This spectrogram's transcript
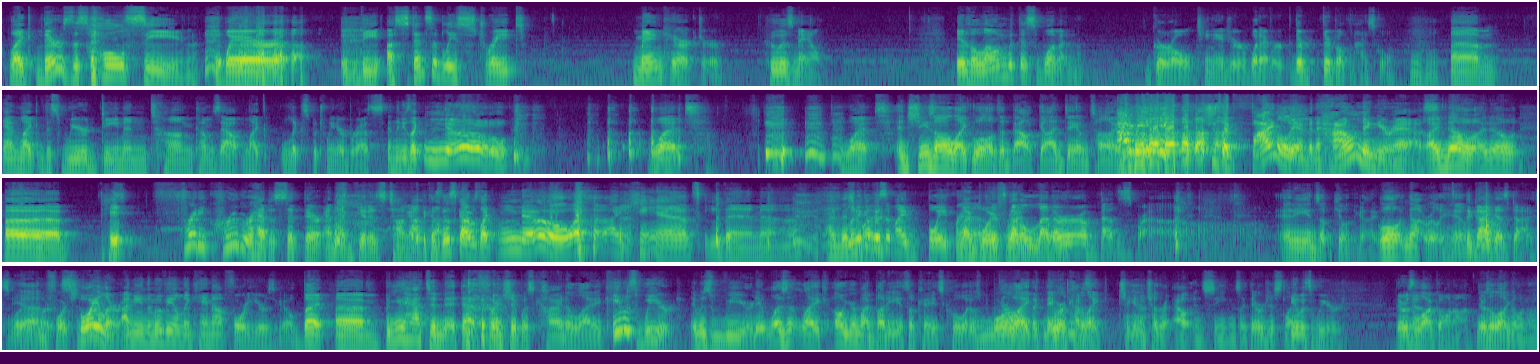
Like, there's this whole scene where the ostensibly straight main character, who is male, is alone with this woman, girl, teenager, whatever. They're they're both in high school. Um, and like this weird demon tongue comes out and like licks between her breasts, and then he's like, "No." what? What? and she's all like, well, it's about goddamn time. She's like, finally, I've been hounding your ass. I know, I know. uh, it, Freddy Krueger had to sit there and like get his tongue out because this guy was like, "No, I can't even." I miss Let me my- go visit my boyfriend. My boyfriend. got a leather bedspread. And he ends up killing the guy. Well, not really him. The guy does die. Spoiler Yeah, alert. unfortunately. Spoiler. I mean, the movie only came out 40 years ago, but um, But you have to admit that friendship was kind of like it was weird. it was weird. It wasn't like, oh, you're my buddy. It's okay. It's cool. It was more No, like the they were kind of was like checking yeah. each other out in scenes. Like they were just like It was weird. There was Yeah. a lot going on. there was a lot going on,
